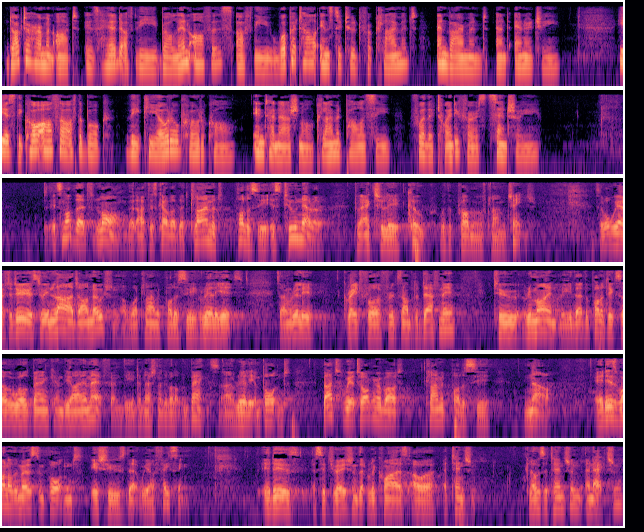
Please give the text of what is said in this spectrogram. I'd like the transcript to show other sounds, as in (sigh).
Dr. Hermann Ott is head of the Berlin office of the Wuppertal Institute for Climate, Environment and Energy. He is the co-author of the book The Kyoto Protocol, International Climate Policy for the 21st Century. It's not that long that I've discovered that climate policy is too narrow to actually cope with the problem of climate change. So what we have to do is to enlarge our notion of what climate policy really is. So I'm really grateful, for example, to Daphne to remind me that the politics of the World Bank and the IMF and the International Development Banks are really important. But we are talking about climate policy now. It is one of the most important issues that we are facing. It is a situation that requires our attention, close attention and action,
